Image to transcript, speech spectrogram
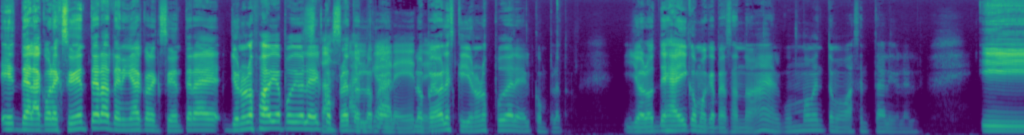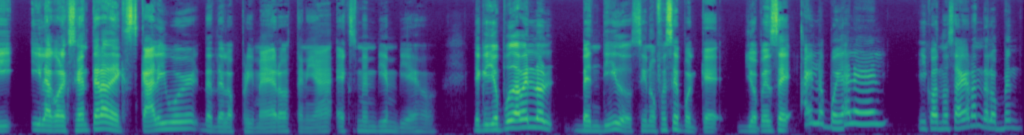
eh, de la colección entera tenía la colección entera. de- yo no los había podido leer Estás completos. Lo peor, garete. lo peor es que yo no los pude leer completos. Y yo los dejé ahí como que pensando, ah, en algún momento me voy a sentar y leerlo. Y, y la colección entera de Excalibur, desde los primeros, tenía X-Men bien viejos. De que yo pude haberlos vendido si no fuese porque yo pensé, ay, los voy a leer. Y cuando sea grande los vendo.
